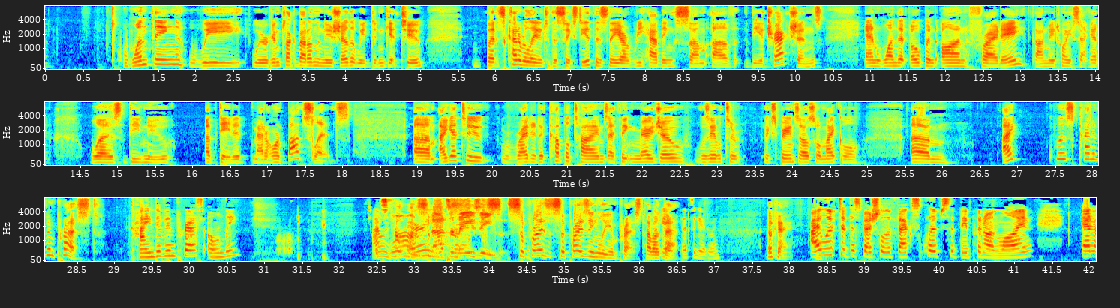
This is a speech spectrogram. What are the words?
one thing we we were going to talk about on the new show that we didn't get to, but it's kind of related to the 60th, is they are rehabbing some of the attractions, and one that opened on Friday on May 22nd was the new updated Matterhorn bobsleds. Um, I got to ride it a couple times. I think Mary Jo was able to experience it, also Michael. Um, I was kind of impressed. Kind of impressed only? I was Well, very that's amazing. S- surprise, surprisingly impressed. How about Okay, that? that's a good one. Okay. I looked at the special effects clips that they put online, and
